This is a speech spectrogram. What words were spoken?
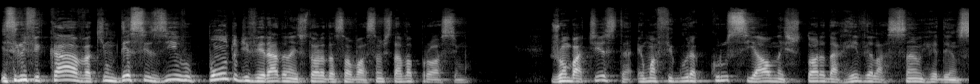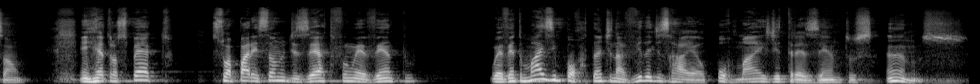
e significava que um decisivo ponto de virada na história da salvação estava próximo. João Batista é uma figura crucial na história da revelação e redenção. Em retrospecto, sua aparição no deserto foi um evento, o evento mais importante na vida de Israel por mais de 300 anos.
